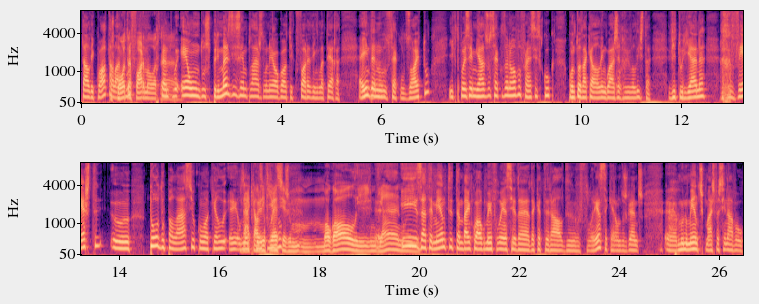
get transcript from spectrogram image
tal e qual, está Mas lá com outra forma, outra... Portanto, é um dos primeiros exemplares do neogótico fora de Inglaterra, ainda no século XVIII, e que depois, em meados do século XIX, Francis Cook, com toda aquela linguagem revivalista vitoriana, reveste uh, todo o palácio com aquele elemento Já aquelas influências mogol e indiano. E... Exatamente, também com alguma influência da, da Catedral de Florença, que era um dos grandes uh, monumentos que mais fascinavam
